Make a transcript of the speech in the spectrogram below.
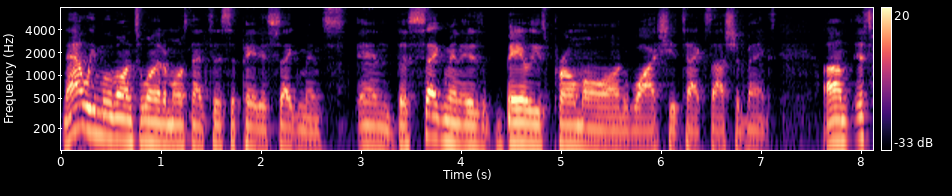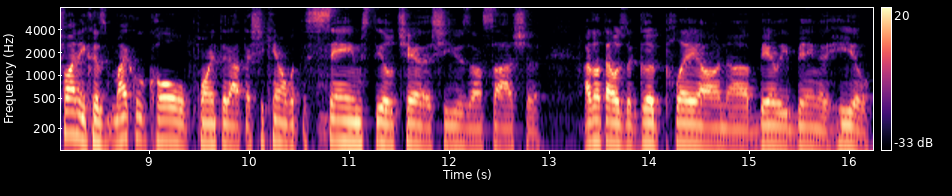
Now we move on to one of the most anticipated segments, and the segment is Bayley's promo on why she attacked Sasha Banks. Um, it's funny because Michael Cole pointed out that she came up with the same steel chair that she used on Sasha. I thought that was a good play on uh, Bayley being a heel.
